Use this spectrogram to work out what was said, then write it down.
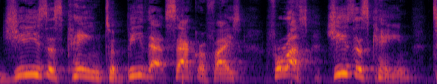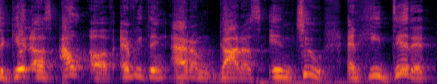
Jesus came to be that sacrifice for us. Jesus came to get us out of everything Adam got us into, and he did it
